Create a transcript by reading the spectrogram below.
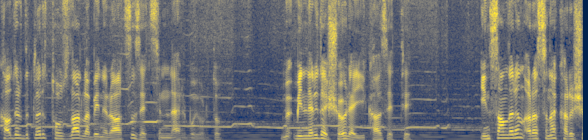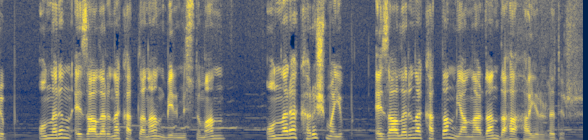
kaldırdıkları tozlarla beni rahatsız etsinler buyurdu. Müminleri de şöyle ikaz etti. İnsanların arasına karışıp onların ezalarına katlanan bir Müslüman, onlara karışmayıp ezalarına katlanmayanlardan daha hayırlıdır.''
